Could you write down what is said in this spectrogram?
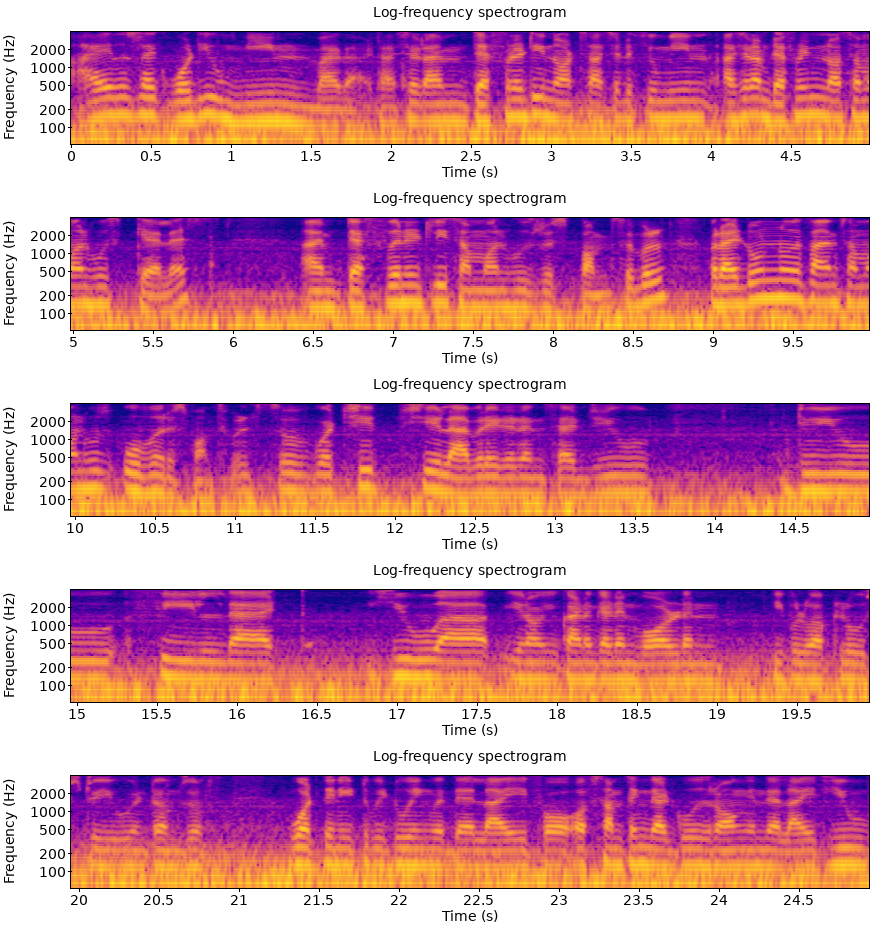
I was like, what do you mean by that? I said, I'm definitely not. I said, if you mean, I said, I'm definitely not someone who's careless. I'm definitely someone who's responsible, but I don't know if I'm someone who's over responsible. So what she she elaborated and said, you do you feel that you are you know you kind of get involved in people who are close to you in terms of what they need to be doing with their life or of something that goes wrong in their life? You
